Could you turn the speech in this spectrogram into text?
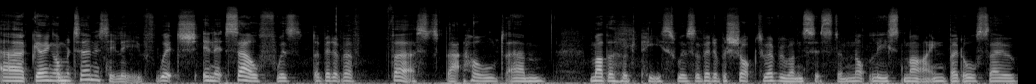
uh, going on maternity leave, which in itself was a bit of a first. That whole um, motherhood piece was a bit of a shock to everyone's system, not least mine, but also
